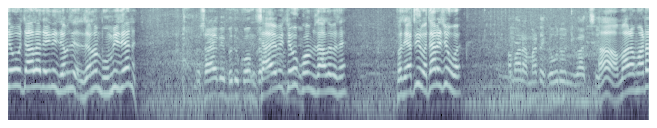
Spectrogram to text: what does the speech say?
જેવું ચાલે છે. એની જન્મભૂમિ છે ને. સાહેબ સાહેબે બધું કોમ. સાહેબે કેવું કોમ ચાલે છે? પછી એથી વધારે શું હોય? અમારા માટે ગૌરવની વાત છે. હા અમારા માટે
